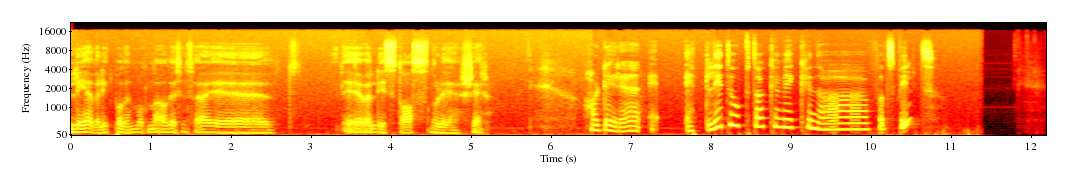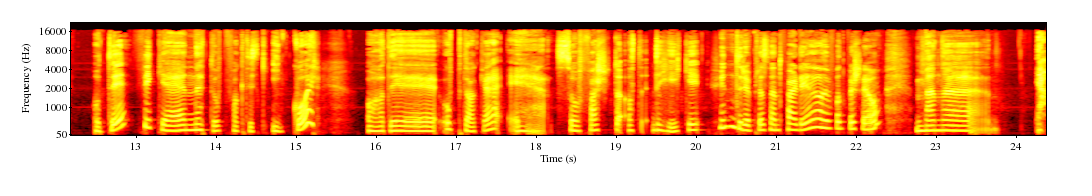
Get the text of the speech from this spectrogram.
lever litt på den måten. Da. Det syns jeg er, det er veldig stas når det skjer. Har dere et lite opptak vi kunne fått spilt? Og det fikk jeg nettopp faktisk i går. Og det opptaket er så ferskt at det er ikke 100 ferdig, har jeg fått beskjed om. Men ja,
